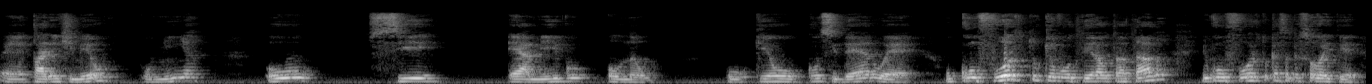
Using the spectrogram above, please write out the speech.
é parente meu ou minha, ou se é amigo ou não. O que eu considero é o conforto que eu vou ter ao tratá-la e o conforto que essa pessoa vai ter.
